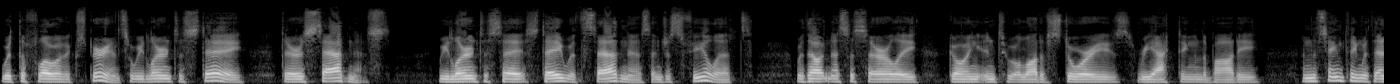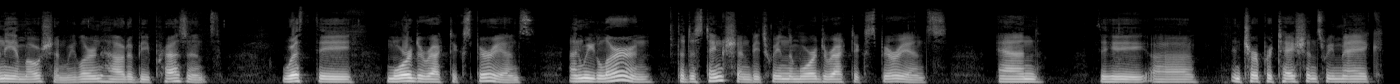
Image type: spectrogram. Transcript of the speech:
with the flow of experience. So we learn to stay. There is sadness. We learn to stay, stay with sadness and just feel it without necessarily going into a lot of stories, reacting in the body, and the same thing with any emotion. We learn how to be present with the more direct experience, and we learn the distinction between the more direct experience and the uh, interpretations we make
